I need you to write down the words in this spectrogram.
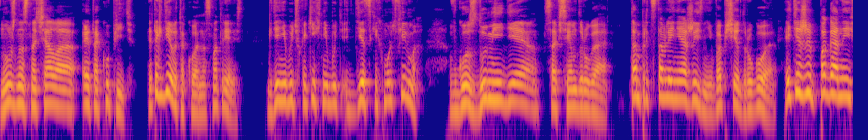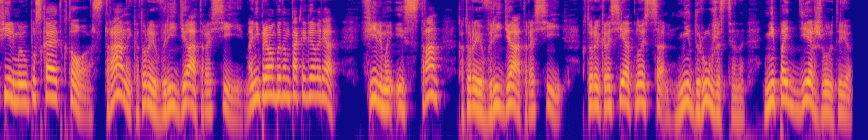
нужно сначала это купить. Это где вы такое насмотрелись? Где-нибудь в каких-нибудь детских мультфильмах? В Госдуме идея совсем другая. Там представление о жизни вообще другое. Эти же поганые фильмы выпускают кто? Страны, которые вредят России. Они прямо об этом так и говорят. Фильмы из стран, которые вредят России, которые к России относятся недружественно, не поддерживают ее.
